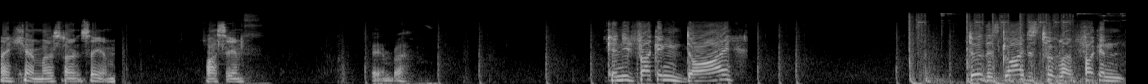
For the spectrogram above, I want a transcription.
I hear him, I just don't see him. I see him. Him, bro. Can you fucking die? Dude, this guy just took like fucking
